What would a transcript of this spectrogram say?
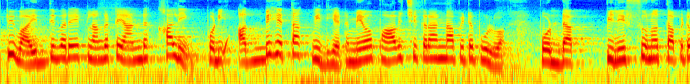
අපි වෛද්‍යවරයෙක් ළඟට යන්න කලින් පොඩි අත්බෙහෙතක් විදිහට මේවා පාවිච්චි කරන්න අපිට පුළුවන්. පොඩ්ඩක් පිලිස්සුනොත් අපිට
